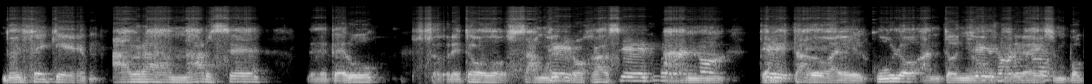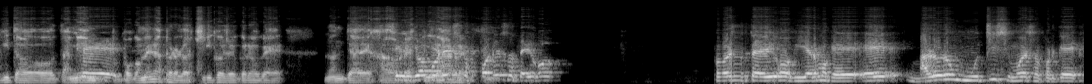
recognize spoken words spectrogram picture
Doy fe que Abraham Arce, desde Perú, sobre todo, Samuel Rojas, han, te han estado al culo, Antonio es un poquito también, un poco menos, pero los chicos yo creo que no te ha dejado respirar. por eso te digo, por eso te digo, Guillermo, que valoro muchísimo eso, porque,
